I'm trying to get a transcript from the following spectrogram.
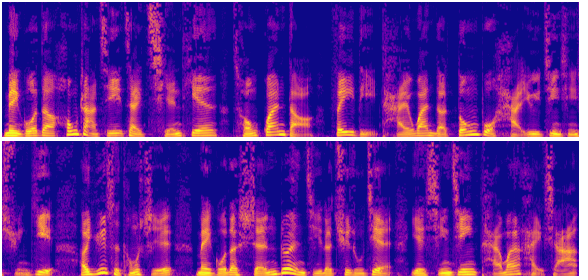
美国的轰炸机在前天从关岛飞抵台湾的东部海域进行巡弋，而与此同时，美国的神盾级的驱逐舰也行经台湾海峡。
